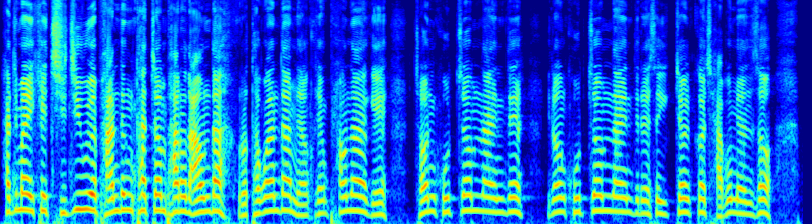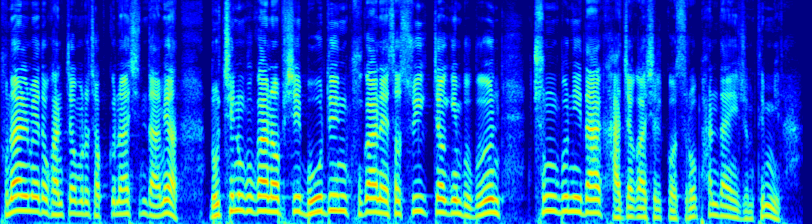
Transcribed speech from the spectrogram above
하지만 이렇게 지지 후에 반등 타점 바로 나온다. 그렇다고 한다면 그냥 편하게 전 고점 라인들 이런 고점 라인들에서 익절가 잡으면서 분할 매도 관점으로 접근하신다면 놓치는 구간 없이 모든 구간에서 수익적인 부분 충분히 다 가져가실 것으로 판단이 좀 듭니다.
